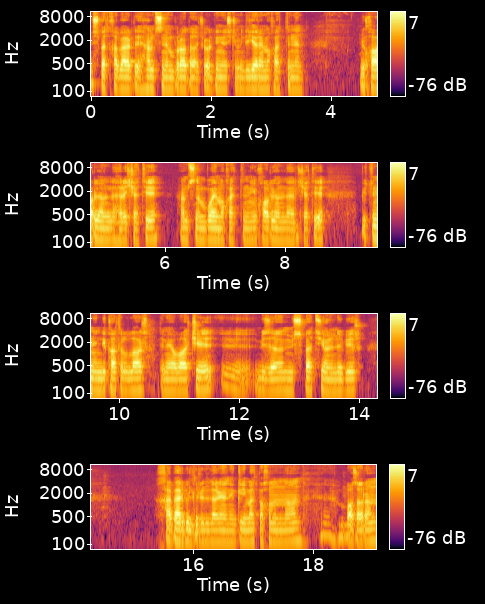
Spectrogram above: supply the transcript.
müsbət xəbərdir. Həmçinin burada gördüyünüz kimi digər əmək xəttinin yuxarı yönlü hərəkəti, həmçinin bu əmək xəttinin yuxarı yönlü hərəkəti bütün indikatorlar demək olar ki, e, bizə müsbət yönlü bir xəbər bildirirlər. Yəni qiymət baxımından e, bazarın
